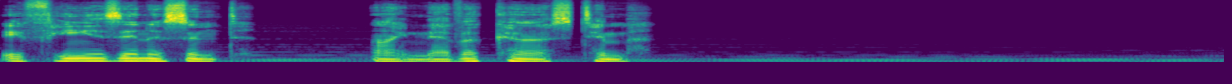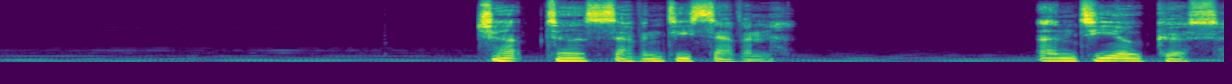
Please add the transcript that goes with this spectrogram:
If he is innocent, I never cursed him. Chapter 77 Antiochus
